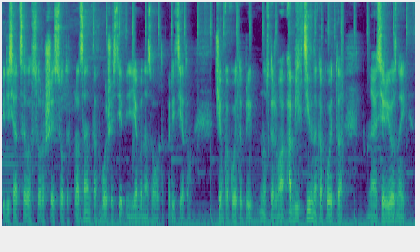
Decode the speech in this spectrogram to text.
50,46% в большей степени я бы назвал это паритетом, чем какой-то, ну скажем, объективно какой-то а, серьезной а,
